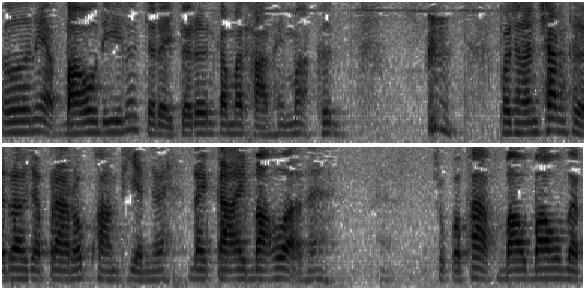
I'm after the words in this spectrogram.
เออเนี่ย เบาดีแล้วจะได้เจริญกรรมฐานให้มากขึ้น เพราะฉะนั้นช่างเถิดเราจะปรารบความเพียรใช่ไหมได้กายเบาอะนะ สุขภาพเบาๆแบบ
